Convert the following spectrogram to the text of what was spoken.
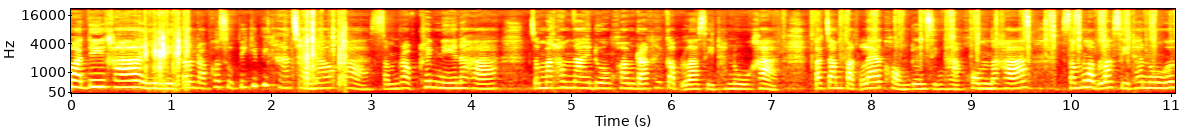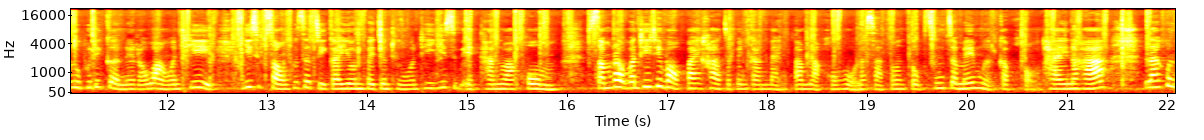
วัสดีค่ะ ยินดีต้อนรับเข้าสู่พิกกี้พิกฮาชาแนลค่ะสำหรับคลิปนี้นะคะ จะมาทำนายดวงความรักให้กับราศีธนูค่ะ ประจำปักแรกของเดือนสิงหาคมนะคะสำหรับราศีธนูก็คือผู้ที่เกิดในระหว่างวันที่ 22 พฤศจิกายน ไปจนถึงวันที่ 21 ธันวาคมสำหรับวันที่ที่บอกไปค่ะ จะเป็นการแบ่งตามหลักของโหราศาสตร์ตะวันตก ซึ่งจะไม่เหมือนกับของไทยนะคะ และคุณ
